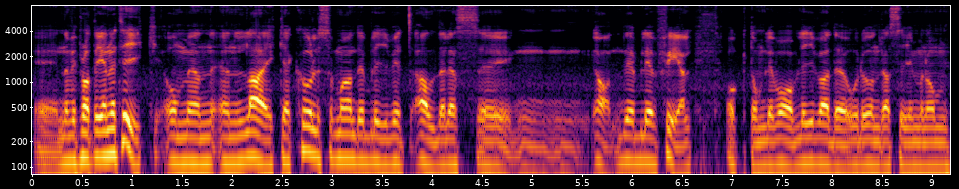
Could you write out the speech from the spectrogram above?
eh, när vi pratar genetik, om en, en Laika-kull som hade blivit alldeles, eh, mm, ja det blev fel. Och de blev avlivade och då undrar Simon om,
